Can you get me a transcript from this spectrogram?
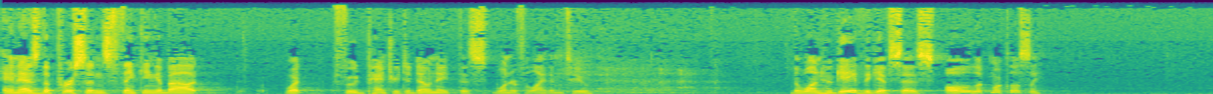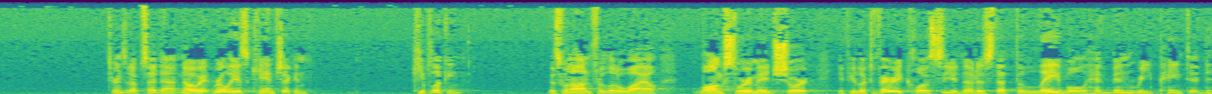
And as the person's thinking about what food pantry to donate this wonderful item to, the one who gave the gift says, Oh, look more closely. Turns it upside down. No, it really is canned chicken. Keep looking. This went on for a little while. Long story made short, if you looked very closely, you'd notice that the label had been repainted,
